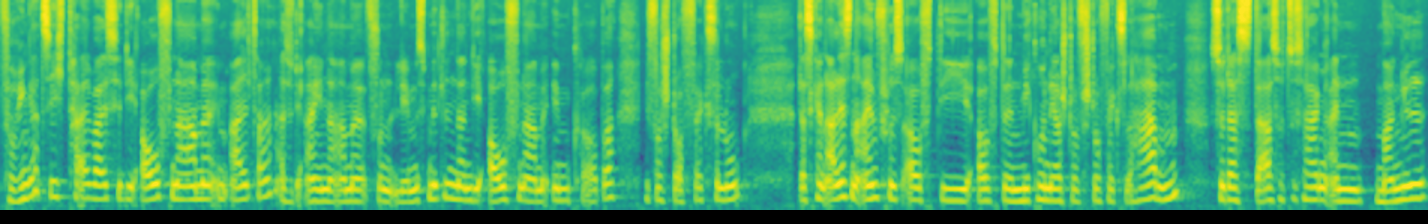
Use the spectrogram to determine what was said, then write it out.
verringert sich teilweise die Aufnahme im Alter, also die Einnahme von Lebensmitteln, dann die Aufnahme im Körper, die Verstoffwechselung. Das kann alles einen Einfluss auf, die, auf den Mikronährstoffstoffwechsel haben, sodass da sozusagen ein Mangel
